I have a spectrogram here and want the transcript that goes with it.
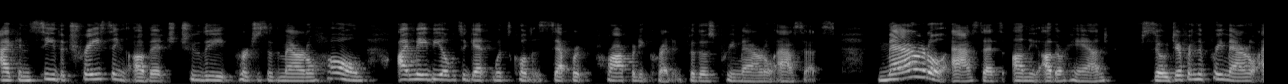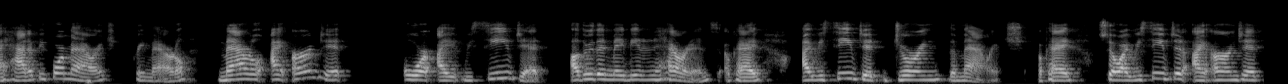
I can see the tracing of it to the purchase of the marital home, I may be able to get what's called a separate property credit for those premarital assets. Marital assets, on the other hand, so different than premarital. I had it before marriage, premarital. Marital, I earned it or I received it, other than maybe an inheritance. Okay. I received it during the marriage. Okay. So I received it, I earned it,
